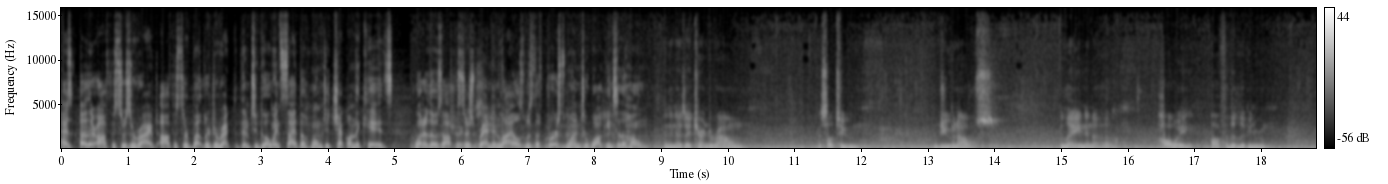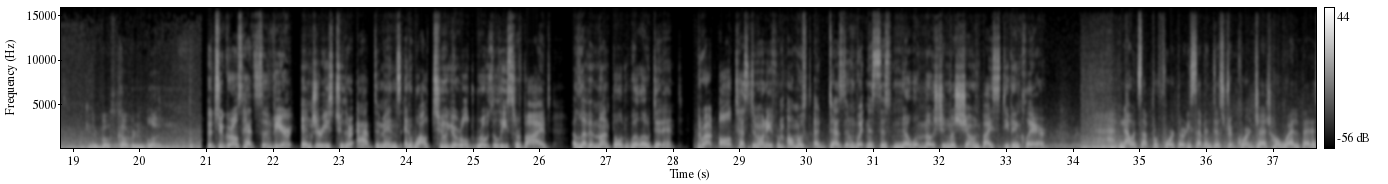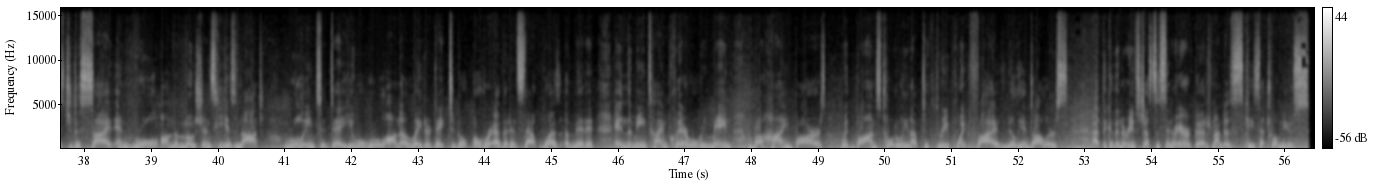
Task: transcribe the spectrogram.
As other officers arrived, Officer Butler directed them to go inside the home to check on the kids. One of those officers, Brandon Lyles, was the first one to walk into the home. And then as I turned around, I saw two juveniles laying in a hallway off of the living room. They're both covered in blood. The two girls had severe injuries to their abdomens, and while two year old Rosalie survived, 11 month old Willow didn't. Throughout all testimony from almost a dozen witnesses, no emotion was shown by Steven Clare. Now it's up for 437 District Court Judge Joel Perez to decide and rule on the motions. He is not ruling today. He will rule on a later date to go over evidence that was omitted. In the meantime, Clare will remain behind bars with bonds totaling up to $3.5 million. At the Cadena Reeves Justice Center, Erica Hernandez, KSAT 12 News.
